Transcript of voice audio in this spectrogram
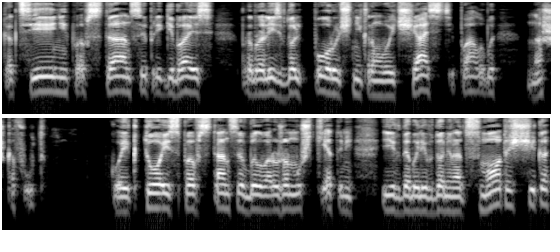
как тени повстанцы, пригибаясь, пробрались вдоль поручней кормовой части палубы на шкафут. Кое-кто из повстанцев был вооружен мушкетами, их добыли в доме надсмотрщика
